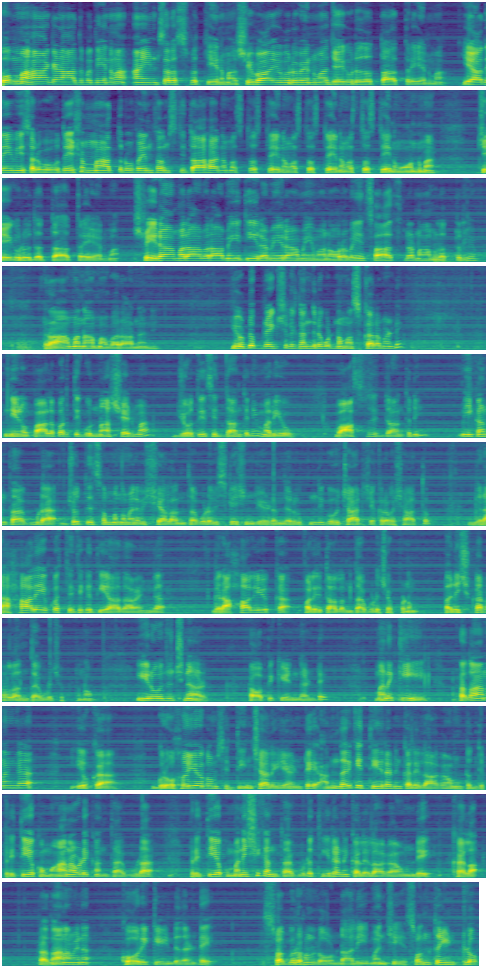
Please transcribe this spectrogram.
ఓం మహాగణాధిపతి నమ ఐం సరస్వత్యే నమ శివాయ గురువే నమ గురు దత్తాత్రేయ నమ. యాదేవి సర్వభూతేషు మాతృపేణ సంస్థితా నమస్తస్తే నమస్తస్తే నమస్తస్తే నమో నమ. జయగురు దత్తాత్రేయ నమ. శ్రీరామ రామ రామేతి రమే రామే మనోరమే సహస్రనామ దత్తుల్యం రామనామవరానని. యూట్యూబ్ ప్రేక్షకులకు కూడా నమస్కారం అండి. నేను పాలపర్తి గురునాథ్ శర్మ జ్యోతి సిద్ధాంతిని మరియు వాస్తు సిద్ధాంతిని మీకంతా కూడా జ్యోతిష్ సంబంధమైన విషయాలంతా కూడా విశ్లేషణ చేయడం జరుగుతుంది. గోచార చక్రవశాత్తు. గ్రహాల యొక్క స్థితిగతి ఆధారంగా గ్రహాల యొక్క ఫలితాలంతా కూడా చెప్పడం పరిష్కారాలంతా కూడా చెప్తున్నాం ఈరోజు వచ్చిన టాపిక్ ఏంటంటే మనకి ప్రధానంగా ఈ యొక్క గృహయోగం సిద్ధించాలి అంటే అందరికీ తీరని కలిలాగా ఉంటుంది. ప్రతి ఒక్క మానవుడికంతా కూడా ప్రతి ఒక్క మనిషికి అంతా కూడా తీరని కలిలాగా ఉండే కళ. ప్రధానమైన కోరిక ఏంటిదంటే స్వగృహంలో ఉండాలి మంచి సొంత ఇంట్లో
